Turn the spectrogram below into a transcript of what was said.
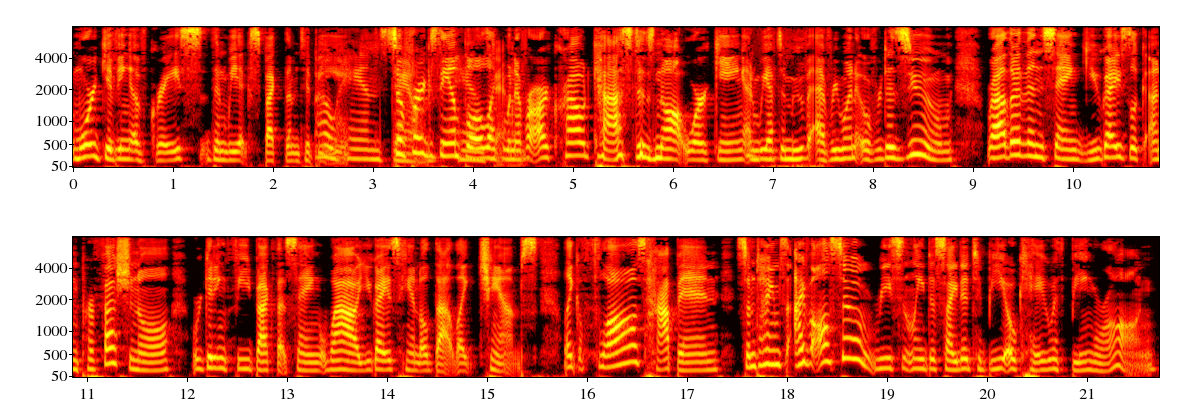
more giving of grace than we expect them to be. Oh, hands So, down. for example, Hands like down. whenever our crowdcast is not working and we have to move everyone over to Zoom, rather than saying, you guys look unprofessional, we're getting feedback that's saying, wow, you guys handled that like champs. Like flaws happen. Sometimes I've also recently decided to be okay with being wrong.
